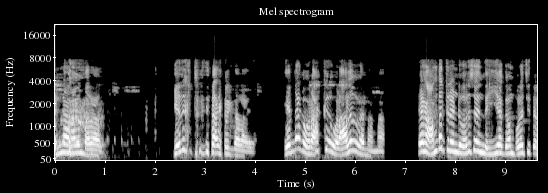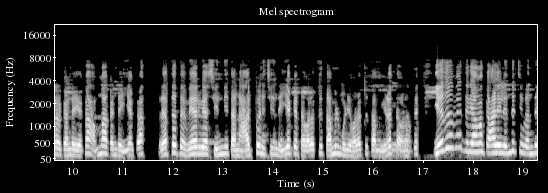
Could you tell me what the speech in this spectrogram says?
என்ன ஆனாலும் பரவாயில்ல. எதுக்கு துடிச்சாங்க இருக்காங்க என்னங்க ஒரு அக்கு ஒரு அளவு வேணாமா? ஏங்க 52 ரெண்டு வருஷம் இந்த இயக்கம் புரட்சி தலைவர் கண்ட இயக்கம் அம்மா கண்ட இயக்கம் ரத்தத்தை வேர்வையா சிந்தி தன்னை அர்ப்பணிச்சு இந்த இயக்கத்தை வளர்த்து தமிழ் மொழியை வளர்த்து தமிழ் இனத்தை வளர்த்து எதுவுமே தெரியாம காலையில எந்திரிச்சு வந்து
